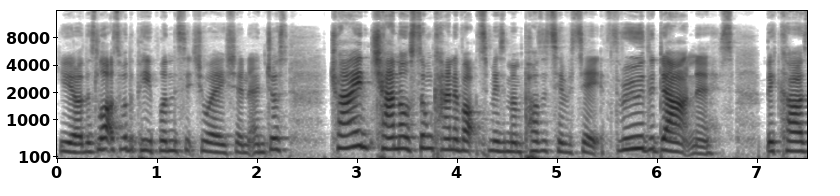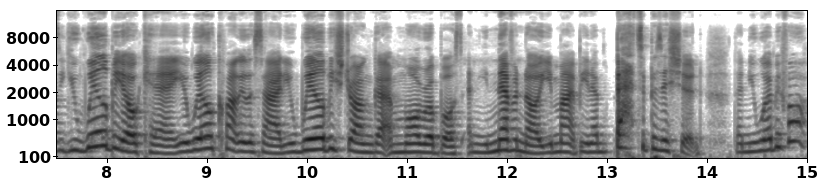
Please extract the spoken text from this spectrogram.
You know, there's lots of other people in the situation, and just try and channel some kind of optimism and positivity through the darkness because you will be okay. You will come out the other side. You will be stronger and more robust, and you never know. You might be in a better position than you were before.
